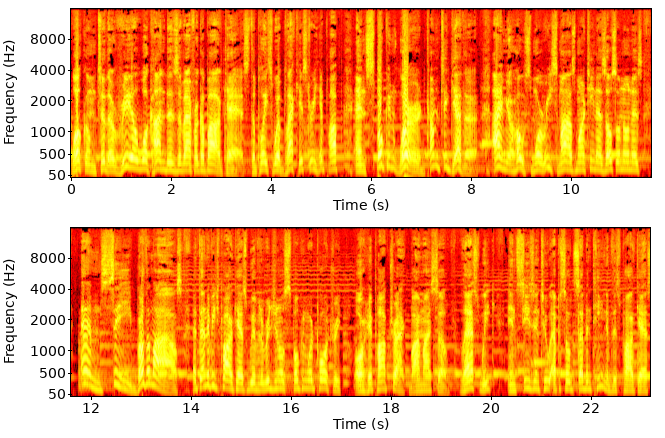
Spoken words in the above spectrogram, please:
Welcome to the Real Wakandas of Africa podcast, the place where black history, hip hop, and spoken word come together. I'm your host, Maurice Miles Martinez, also known as MC Brotha Miles. At the end of each podcast, we have an original spoken word poetry or hip hop track by myself. Last week, in season 2, episode 17 of this podcast,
